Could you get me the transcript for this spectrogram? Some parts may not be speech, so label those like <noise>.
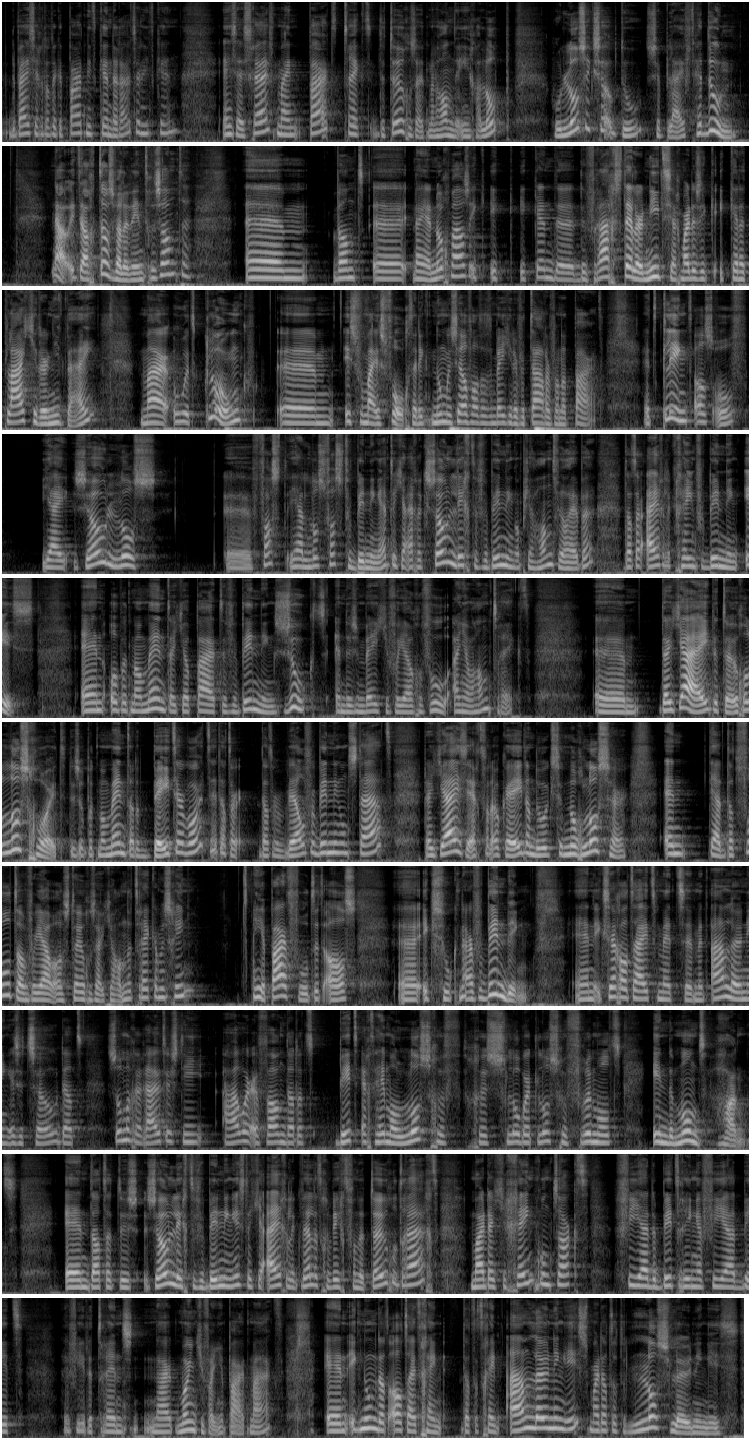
erbij zeggen dat ik het paard niet ken, de ruiter niet ken. En zij schrijft: Mijn paard trekt de teugels uit mijn handen in galop. Hoe los ik ze ook doe, ze blijft het doen. Nou, ik dacht, dat is wel een interessante. Um, want, uh, nou ja, nogmaals, ik, ik, ik ken de, de vraagsteller niet, zeg maar. Dus ik, ik ken het plaatje er niet bij. Maar hoe het klonk, um, is voor mij als volgt. En ik noem mezelf altijd een beetje de vertaler van het paard. Het klinkt alsof jij zo los, uh, vast, ja, los vast verbinding hebt. Dat je eigenlijk zo'n lichte verbinding op je hand wil hebben. Dat er eigenlijk geen verbinding is. En op het moment dat jouw paard de verbinding zoekt. En dus een beetje voor jouw gevoel aan jouw hand trekt. Um, dat jij de teugel losgooit. Dus op het moment dat het beter wordt, dat, er, dat er wel verbinding ontstaat, dat jij zegt van oké, dan doe ik ze nog losser. En ja, dat voelt dan voor jou als teugels uit je handen trekken misschien. En je paard voelt het als uh, ik zoek naar verbinding. En ik zeg altijd met, uh, met aanleuning is het zo dat sommige ruiters die houden ervan dat het bit echt helemaal losgeslobberd, losgefrummeld in de mond hangt. En dat het dus zo'n lichte verbinding is dat je eigenlijk wel het gewicht van de teugel draagt, maar dat je geen contact via de bitringen, via het bit, eh, via de trends naar het mondje van je paard maakt. En ik noem dat altijd geen, dat het geen aanleuning is, maar dat het losleuning is.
